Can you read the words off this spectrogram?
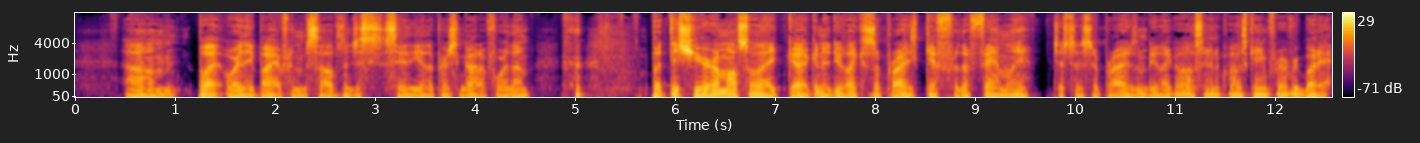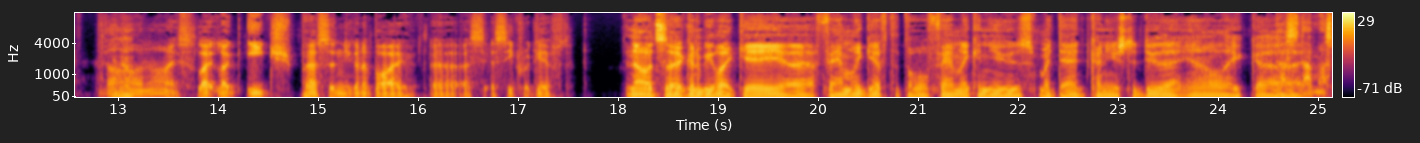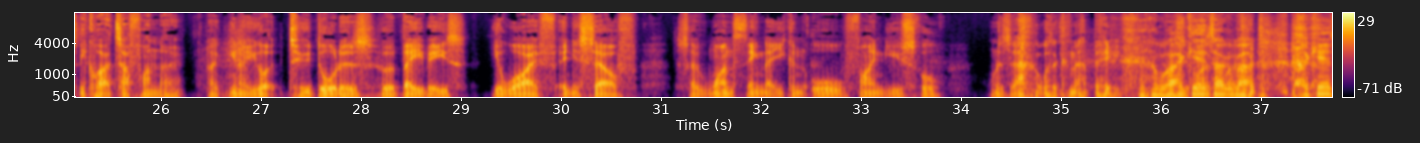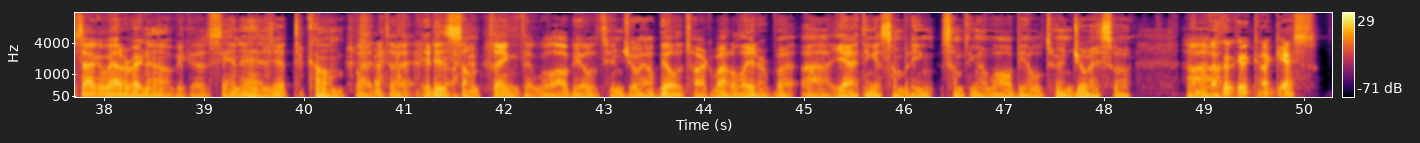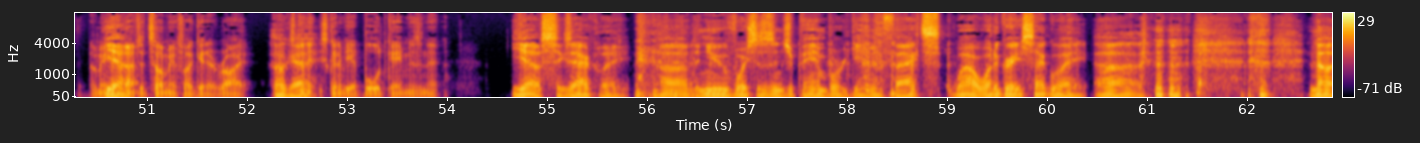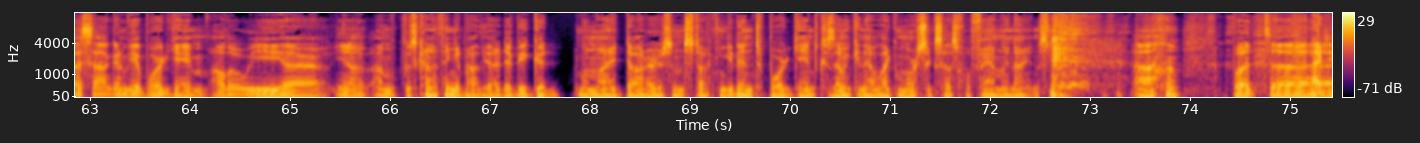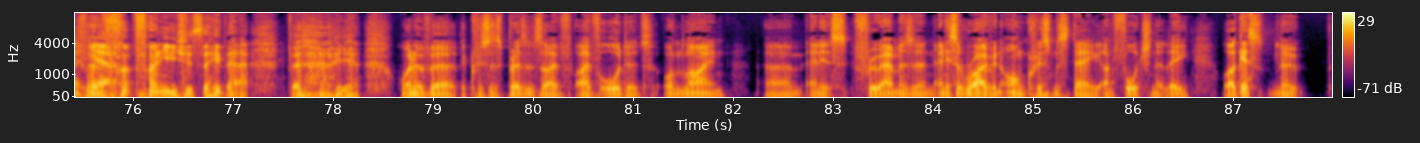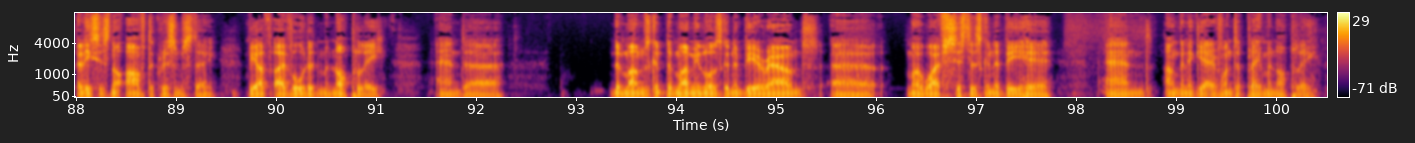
Um, but, or they buy it for themselves and just say the other person got it for them. But this year, I'm also like uh, gonna do like a surprise gift for the family, just a surprise and be like, "Oh, Santa Claus came for everybody." Oh, know? nice! Like like each person you're gonna buy uh, a, a secret gift. No, it's uh, gonna be like a uh, family gift that the whole family can use. My dad kind of used to do that, you know, like uh, that must be quite a tough one though. Like you know, you got two daughters who are babies, your wife and yourself. So one thing that you can all find useful. What is that? What can that be? well, I can't talk about I can't talk about it right now because Santa has yet to come. But uh, it is something that we'll all be able to enjoy. I'll be able to talk about it later. But uh, yeah, I think it's somebody something that we'll all be able to enjoy. So Um, uh, okay, can, can I guess? I mean, yeah. you don't have to tell me if I get it right. Okay, it's gonna be a board game, isn't it? Yes, exactly. Uh, the new Voices in Japan board game. In fact, wow, what a great segue. Uh, no, it's not going to be a board game. Although we, uh, you know, I was kind of thinking about it the other day. It'd be good when my daughters and stuff can get into board games because then we can have like a more successful family night and stuff. uh, but uh, yeah, funny you should say that. But uh, yeah, one of uh, the Christmas presents I've I've ordered online, um, and it's through Amazon, and it's arriving on Christmas Day. Unfortunately, well, I guess you know at least it's not after Christmas Day. But I've I've ordered Monopoly, and uh, the mum's the mum-in-law's going to be around. Uh, my wife's sister's going to be here, and I'm going to get everyone to play Monopoly.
